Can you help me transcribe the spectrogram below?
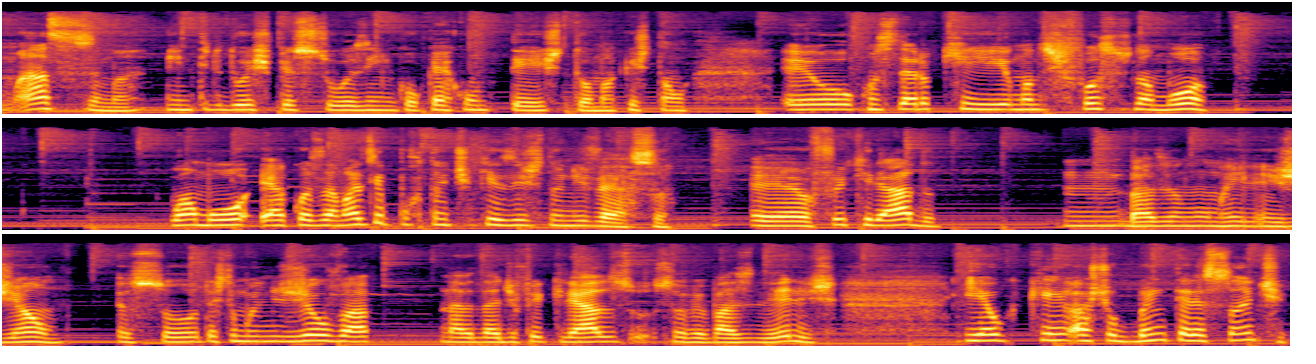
máxima entre duas pessoas em qualquer contexto. É uma questão. Eu considero que uma das forças do amor, o amor é a coisa mais importante que existe no universo. É, eu fui criado baseado numa religião eu sou testemunho de Jeová. Na verdade, eu fui criado sobre a base deles. E é o que eu acho bem interessante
